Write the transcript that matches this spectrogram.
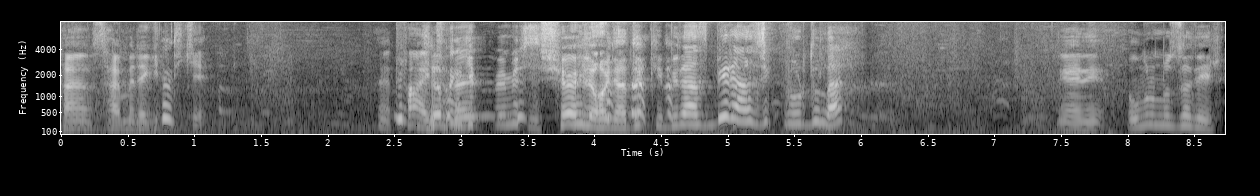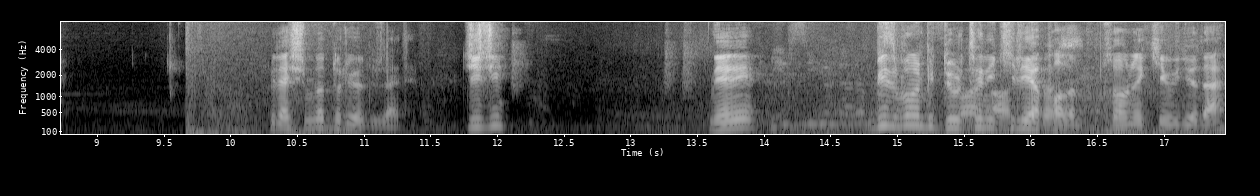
Sam Samira gitti ki. Evet, fight'ı Canın böyle- gitmemiş. Şöyle oynadık ki biraz birazcık vurdular. Yani umurumuzda değil. Flash'ımda duruyordu zaten. Cici. Yani biz bunu bir dürten Vay ikili arkadaş. yapalım sonraki videoda.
